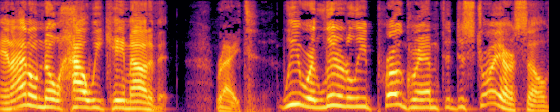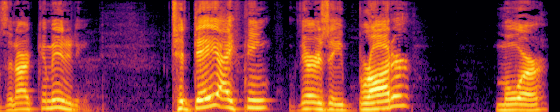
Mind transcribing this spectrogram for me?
and I don't know how we came out of it. Right. We were literally programmed to destroy ourselves in our community. Today, I think there is a broader, more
